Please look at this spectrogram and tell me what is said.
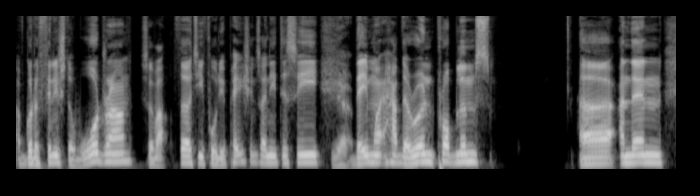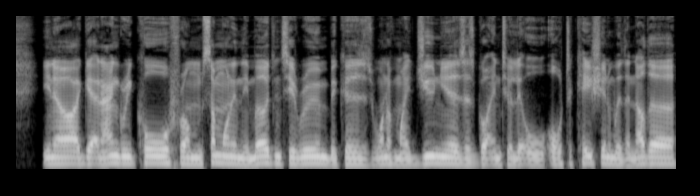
I've got to finish the ward round. So about 30, 40 patients I need to see. Yeah. They might have their own problems. Uh, and then, you know, I get an angry call from someone in the emergency room because one of my juniors has got into a little altercation with another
